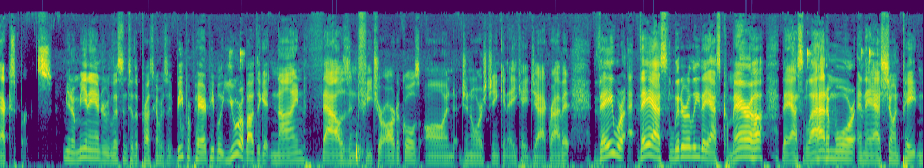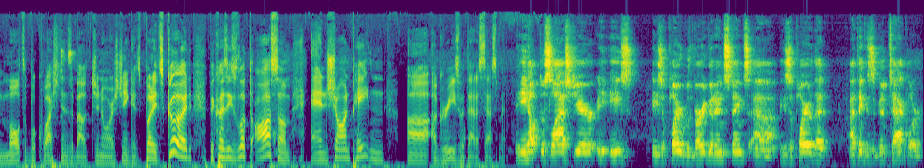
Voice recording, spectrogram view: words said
experts you know, me and Andrew listened to the press conference. Be prepared, people. You are about to get 9,000 feature articles on Janoris Jenkins, aka Jackrabbit. They were, they asked literally, they asked Kamara, they asked Lattimore, and they asked Sean Payton multiple questions about Janoris Jenkins. But it's good because he's looked awesome, and Sean Payton uh, agrees with that assessment. He helped us last year. He's he's a player with very good instincts. Uh, he's a player that I think he's a good tackler.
